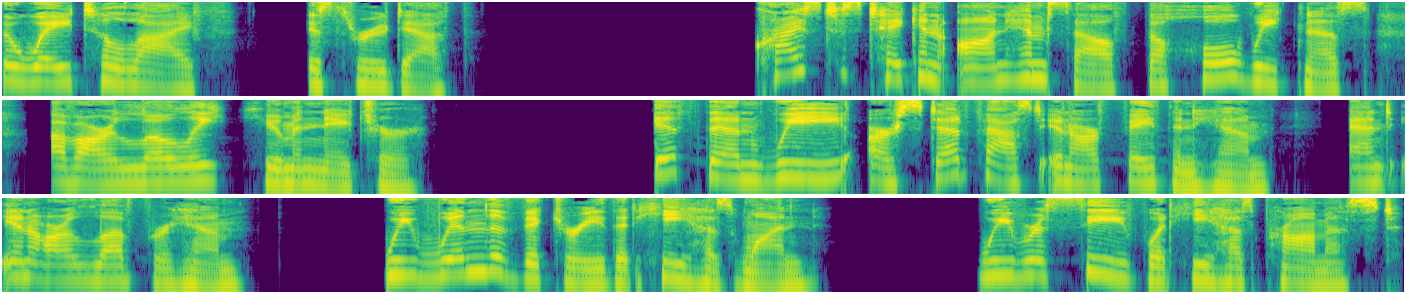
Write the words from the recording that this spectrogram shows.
The way to life is through death. Christ has taken on himself the whole weakness of our lowly human nature. If then we are steadfast in our faith in him and in our love for him, we win the victory that he has won. We receive what he has promised.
